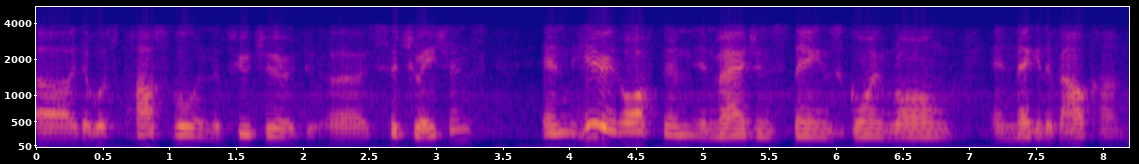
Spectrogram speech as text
uh, that was possible in the future uh, situations. And here it often imagines things going wrong and negative outcomes.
